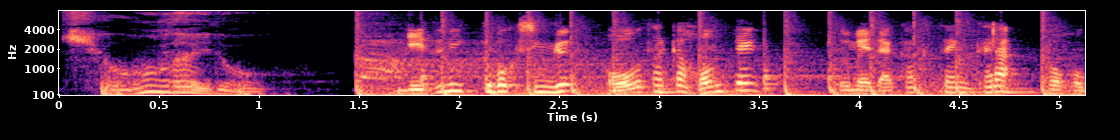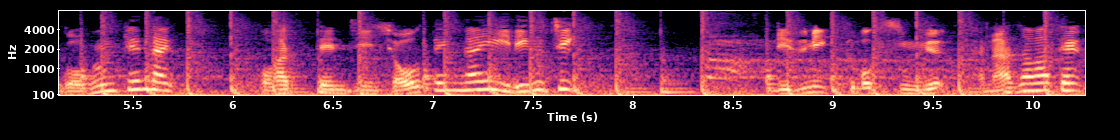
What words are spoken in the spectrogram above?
兄弟道リズミックボクシング大阪本店梅田各線から徒歩5分圏内小発天神商店街入り口。リズミックボクシング金沢店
